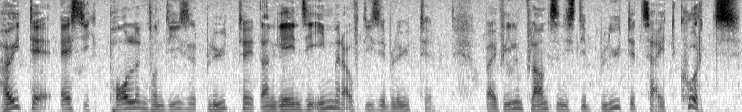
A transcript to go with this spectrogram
heute esse ich Pollen von dieser Blüte, dann gehen Sie immer auf diese Blüte. Bei vielen Pflanzen ist die Blütezeit kurz.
